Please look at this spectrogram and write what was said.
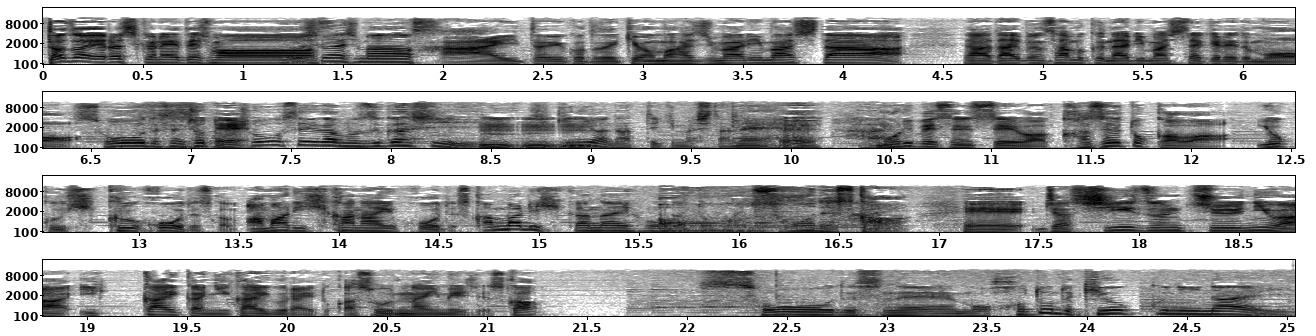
どうぞよろしくお願いいたします。よろしくお願いします。はいということで今日も始まりました。だいぶ寒くなりましたけれども。そうですね。ちょっと調整が難しい時期にはなってきましたね、はい、森部先生は風邪とかはよく引く方ですか？あまり引かない方ですか？あまり引かない方だと思います。そうですか、はい、えー、じゃあシーズン中には1回か2回ぐらいとかそんなイメージですか？そうですね、もうほとんど記憶にない、ね、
